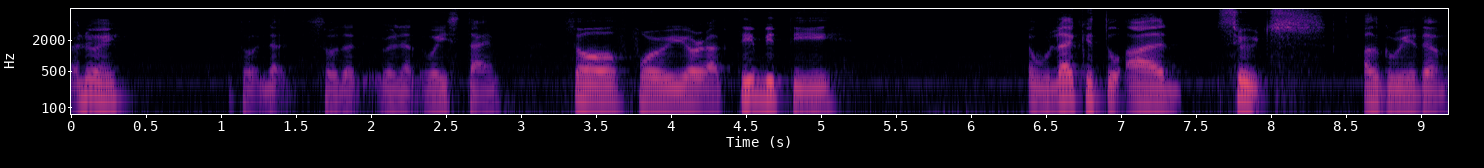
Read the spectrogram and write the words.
Anyway, so that so that will not waste time. So for your activity, I would like you to add search algorithm.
